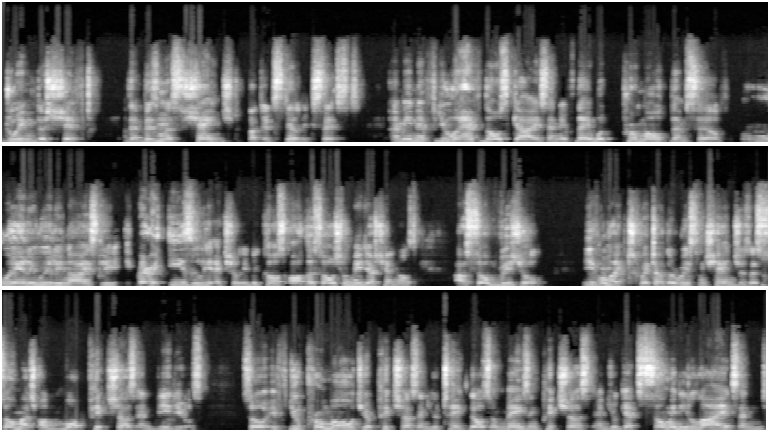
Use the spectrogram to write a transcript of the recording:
doing the shift. Their business changed, but it still exists. I mean, if you have those guys and if they would promote themselves really, really nicely, very easily actually, because all the social media channels are so visual. Even like Twitter, the recent changes, there's so much on more pictures and videos so if you promote your pictures and you take those amazing pictures and you get so many likes and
